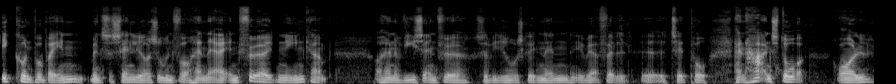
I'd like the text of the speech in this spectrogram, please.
Ikke kun på banen, men så sandelig også udenfor. Han er anfører i den ene kamp, og han er viceanfører, så vidt jeg husker, i den anden, i hvert fald øh, tæt på. Han har en stor rolle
